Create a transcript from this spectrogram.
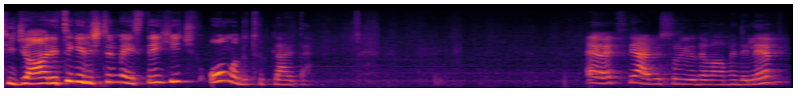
ticareti geliştirme isteği hiç olmadı Türklerde. Evet, diğer bir soruyla devam edelim.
